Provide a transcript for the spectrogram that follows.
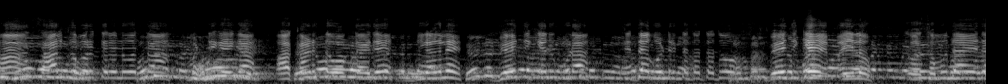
ಆ, ಸಾಲ್ಕ ಬರುತ್ತೆ ಅನ್ನುವಂತ ಮಟ್ಟಿಗೆ ಈಗ ಆ, ಕಾಣಿಸ್ತಾ ಹೋಗ್ತಾ ಇದೆ. ಈಗಾಗಲೇ ವೇದಿಕೆಯನ್ನು ಕೂಡ ಸಿದ್ಧಗೊಂಡಿರ್ತಕ್ಕಂಥದ್ದು. ವೇದಿಕೆ ಏನು ಸಮುದಾಯದ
